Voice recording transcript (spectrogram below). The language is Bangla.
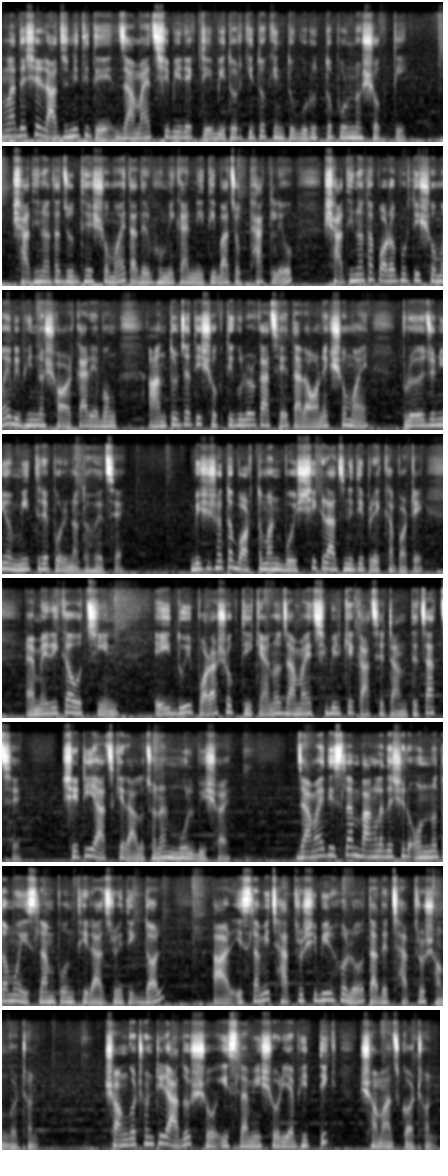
বাংলাদেশের রাজনীতিতে জামায়াত শিবির একটি বিতর্কিত কিন্তু গুরুত্বপূর্ণ শক্তি। স্বাধীনতা যুদ্ধের সময় তাদের ভূমিকা নেতিবাচক থাকলেও স্বাধীনতা পরবর্তী সময়ে বিভিন্ন সরকার এবং আন্তর্জাতিক শক্তিগুলোর কাছে তারা অনেক সময় প্রয়োজনীয় মিত্রে পরিণত হয়েছে। বিশেষত বর্তমান বৈশ্বিক রাজনীতি প্রেক্ষাপটে আমেরিকা ও চীন এই দুই পরাশক্তি কেন জামায়াত শিবিরকে কাছে টানতে চাচ্ছে, সেটি আজকের আলোচনার মূল বিষয়। জামায়াত ইসলাম বাংলাদেশের অন্যতম ইসলামপন্থী রাজনৈতিক দল আর ইসলামী ছাত্র শিবির হল তাদের ছাত্র সংগঠন। সংগঠনটির আদর্শ ইসলামী শরিয়া ভিত্তিক সমাজ গঠন।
